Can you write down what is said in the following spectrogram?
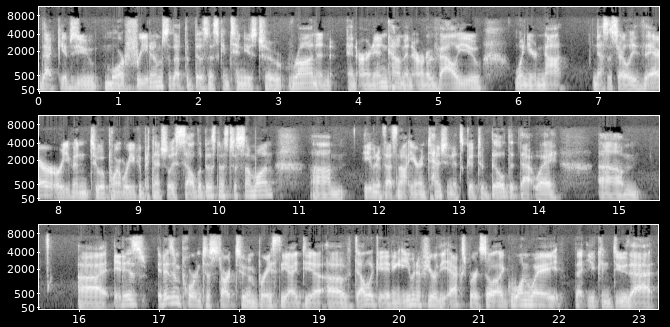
that gives you more freedom so that the business continues to run and, and earn income and earn a value when you're not necessarily there, or even to a point where you could potentially sell the business to someone. Um, even if that's not your intention, it's good to build it that way. Um, uh, it is it is important to start to embrace the idea of delegating, even if you're the expert. So, like one way that you can do that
